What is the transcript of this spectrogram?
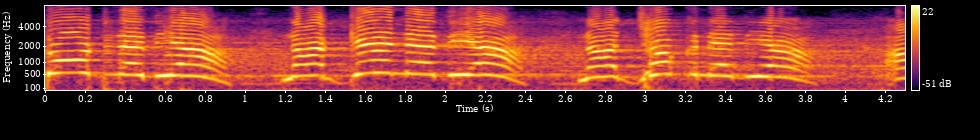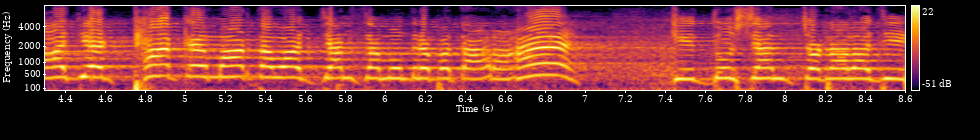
टूटने दिया ना गिरने दिया ना झुकने दिया। आज ये ठाके मारता हुआ जन समुद्र बता रहा है। कि दुष्यंत चौटाला जी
